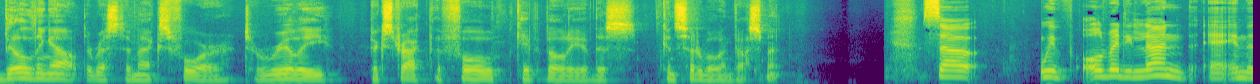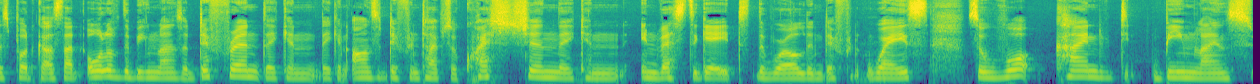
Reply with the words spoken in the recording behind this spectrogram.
building out the rest of Max 4 to really extract the full capability of this considerable investment. So we've already learned uh, in this podcast that all of the beamlines are different. They can they can answer different types of question. They can investigate the world in different ways. So, what kind of beamlines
